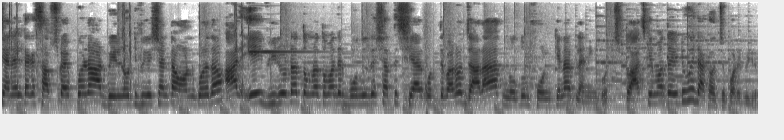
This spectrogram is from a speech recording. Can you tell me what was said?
চ্যানেলটাকে সাবস্ক্রাইব করে নাও আর বেল নোটিফিকেশনটা অন করে দাও। আর এই ভিডিওটা তোমরা তোমাদের বন্ধুদের সাথে শেয়ার করতে পারো যারা নতুন ফোন কেনার প্ল্যানিং করছে। তো আজকের মতো এইটুকুই, দেখা হচ্ছে পরে ভিডিও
